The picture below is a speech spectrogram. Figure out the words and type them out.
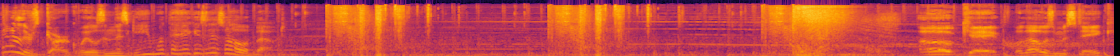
I know there's gargoyles in this game. What the heck is this all about? Okay, well that was a mistake.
